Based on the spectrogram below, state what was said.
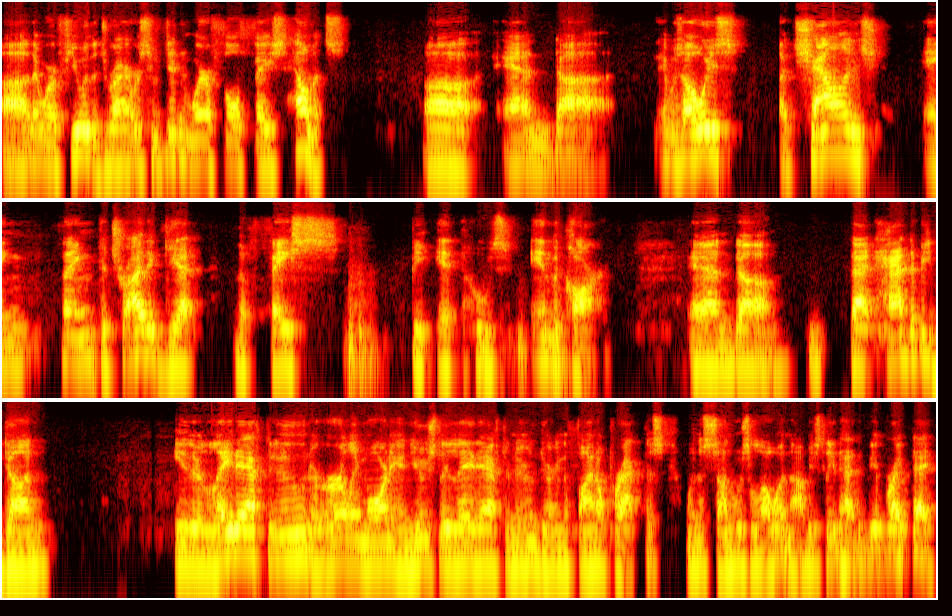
uh, there were a few of the drivers who didn't wear full face helmets, uh, and uh, it was always a challenging thing to try to get the face be it who's in the car, and um, that had to be done either late afternoon or early morning, and usually late afternoon during the final practice when the sun was low, and obviously it had to be a bright day.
